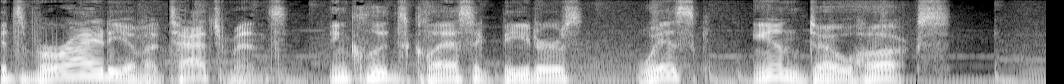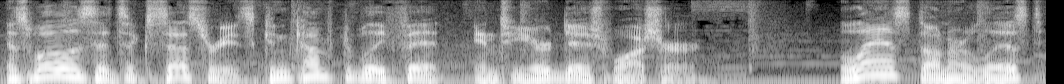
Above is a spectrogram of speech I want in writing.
Its variety of attachments includes classic beaters, whisk, and dough hooks, as well as its accessories can comfortably fit into your dishwasher. Last on our list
